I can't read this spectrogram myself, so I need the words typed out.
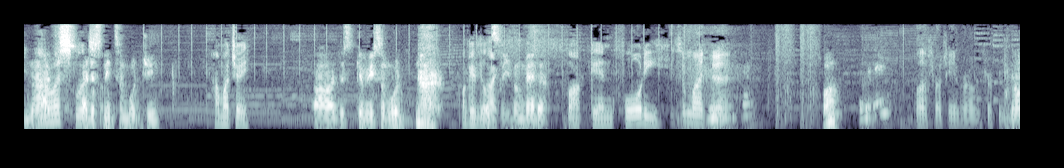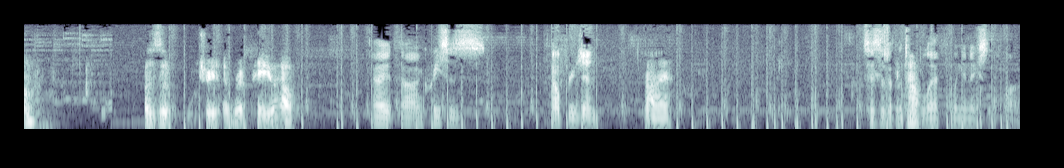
No, How do I I just, split I just some? need some wood, G. How much? Eh? Uh, just give me some wood. I'll give you like Doesn't even matter. fucking forty. It's in my dirt. What? Oh, that's right here, bro. I'm tripping. No? How does it treat, uh, repair your health? It uh, increases. Health regen. Oh, yeah. It says it at the I top can't- left when you're next to the fire.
